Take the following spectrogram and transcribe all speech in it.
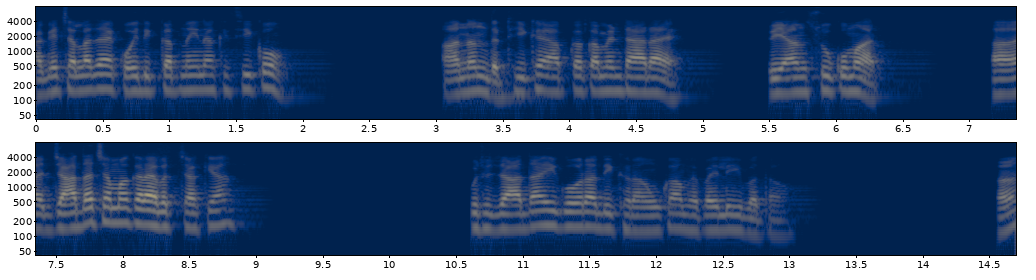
आगे चला जाए, कोई दिक्कत नहीं ना किसी को। आनंद, ठीक है? आपका कमेंट आ रहा है। प्रियांशु कुमार ज़्यादा चमक रहा है बच्चा क्या? कुछ ज़्यादा ही गोरा दिख रहा हूँ का मैं पहले ही बताओ। हाँ?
